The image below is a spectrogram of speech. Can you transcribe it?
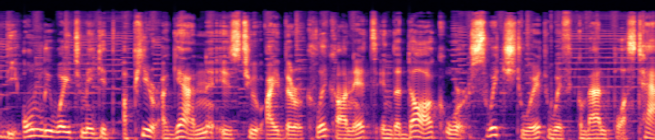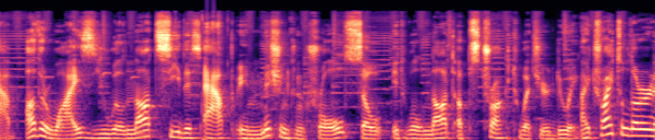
the only way to make it appear again is to either click on it in the dock or switch to it with Command plus Tab. Otherwise, you will not see this app in mission control, so it will not obstruct what you're doing. I try to learn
